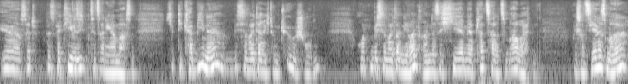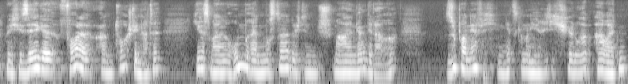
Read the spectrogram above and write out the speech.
hier aus der Perspektive sieht man es jetzt einigermaßen. Ich habe die Kabine ein bisschen weiter Richtung Tür geschoben und ein bisschen weiter an die Wand ran, dass ich hier mehr Platz habe zum Arbeiten ich sonst jedes Mal, wenn ich die Säge vor der, am Tor stehen hatte, jedes Mal rumrennen musste durch den schmalen Gang, der da war. Super nervig. Und jetzt kann man hier richtig schön arbeiten.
